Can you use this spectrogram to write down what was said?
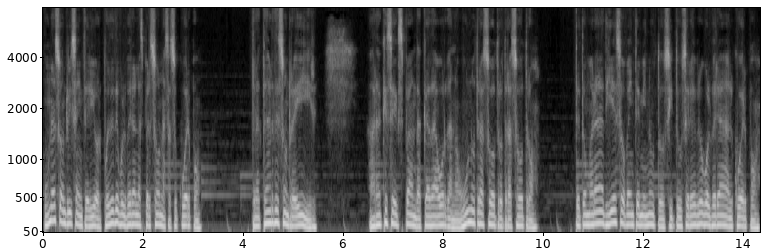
Una sonrisa interior puede devolver a las personas a su cuerpo. Tratar de sonreír hará que se expanda cada órgano uno tras otro tras otro. Te tomará 10 o 20 minutos y tu cerebro volverá al cuerpo.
